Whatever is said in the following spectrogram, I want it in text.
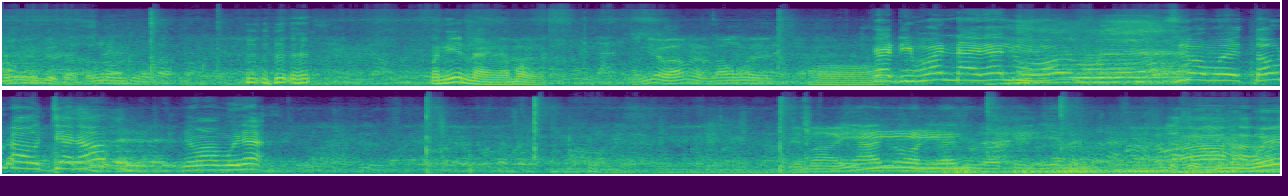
3000ပြတ်တာ3000ကျောင်းမနစ်နိုင်တယ်မဟုတ်မင်းကဘာမှမလောင်းဝဲဘူးဩကဲဒီဘက်နိုင်တဲ့လူကိုစီလိုမွေ3000ကျက်နော်မြန်မာမွေနဲ့ဒီမှာအေးရောနေရသူလည်းပြင်ပြင်းတယ်ဝဲ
